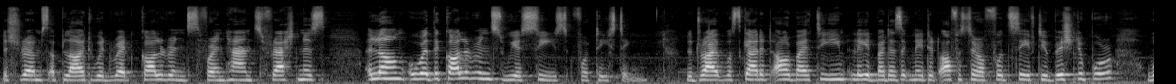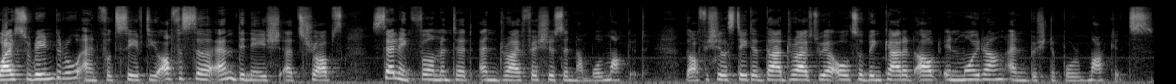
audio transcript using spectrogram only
The shrimps applied with red colorants for enhanced freshness, along with the colorants were seized for tasting. The drive was carried out by a team led by designated officer of Food Safety of Bishnupur, Y. Surendru and Food Safety Officer M. Dinesh at shops selling fermented and dry fishes in Nambol market. The official stated that drives were also being carried out in Moirang and Bishnupur markets.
